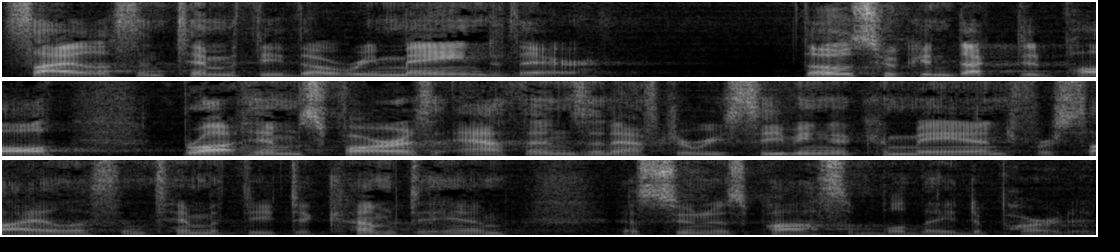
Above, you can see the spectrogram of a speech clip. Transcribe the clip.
Silas and Timothy, though, remained there. Those who conducted Paul brought him as far as Athens, and after receiving a command for Silas and Timothy to come to him as soon as possible, they departed.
